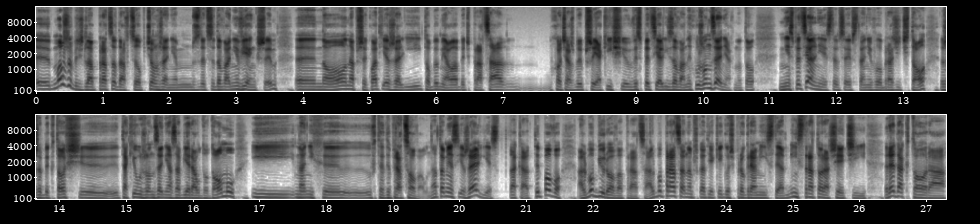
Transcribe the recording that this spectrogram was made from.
y, może być dla pracodawcy obciążeniem zdecydowanie większym. Y, no, na przykład, jeżeli to by miała być praca chociażby przy jakichś wyspecjalizowanych urządzeniach. No to niespecjalnie jestem sobie w stanie wyobrazić to, żeby ktoś y, takie urządzenia zabierał do domu i na nich y, wtedy pracował. Natomiast jeżeli jest taka typowo albo biurowa praca, albo praca na przykład jakiegoś programisty, administratora sieci, redaktora,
